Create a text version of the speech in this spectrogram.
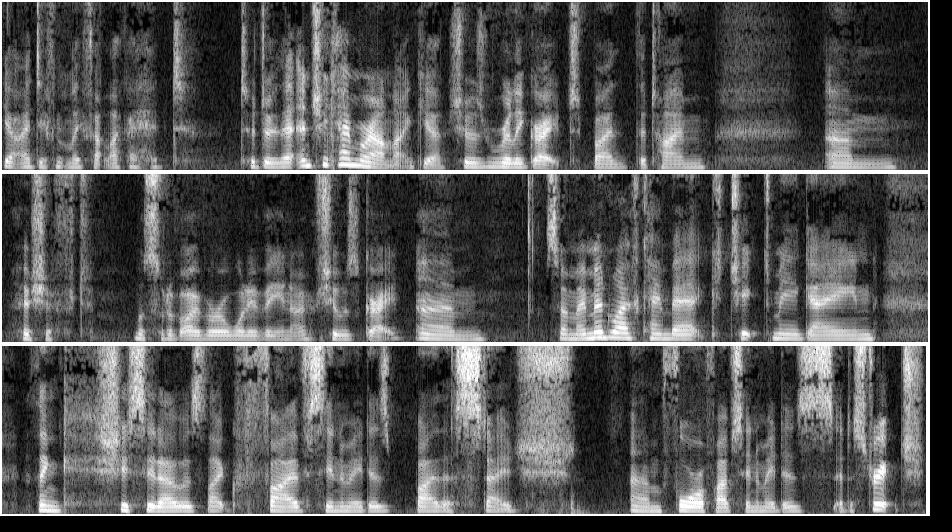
yeah, I definitely felt like I had to do that, and she came around like yeah, she was really great by the time um, her shift was sort of over or whatever. You know, she was great. Um, so my midwife came back, checked me again. I think she said I was like five centimeters by this stage um, four or five centimeters at a stretch,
